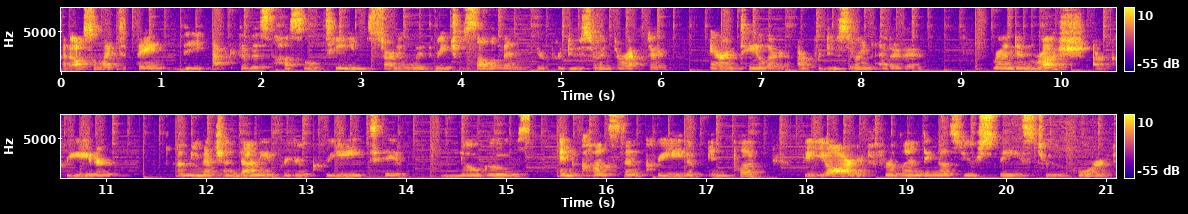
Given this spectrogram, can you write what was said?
I'd also like to thank the Activist Hustle team, starting with Rachel Sullivan, your producer and director, Aaron Taylor, our producer and editor, Brandon Rush, our creator, Amina Chandani for your creative logos and constant creative input, The Yard for lending us your space to record,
